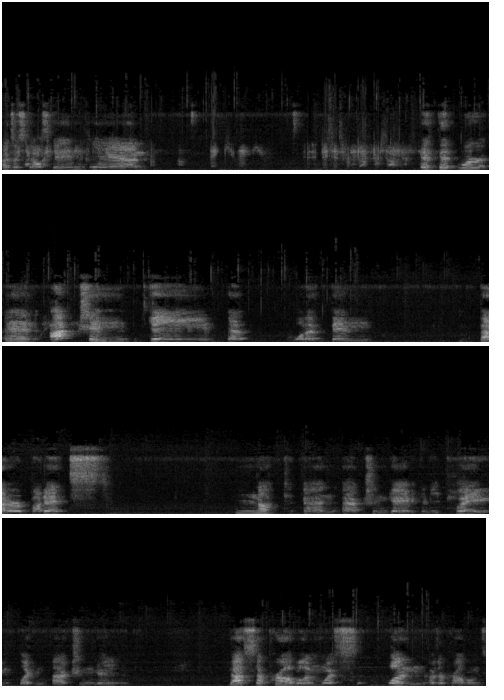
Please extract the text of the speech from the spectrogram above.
as a stealth game, and if it were an action game, it would have been better. But it's not an action game. It can be played like an action game. That's the problem with one of the problems,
